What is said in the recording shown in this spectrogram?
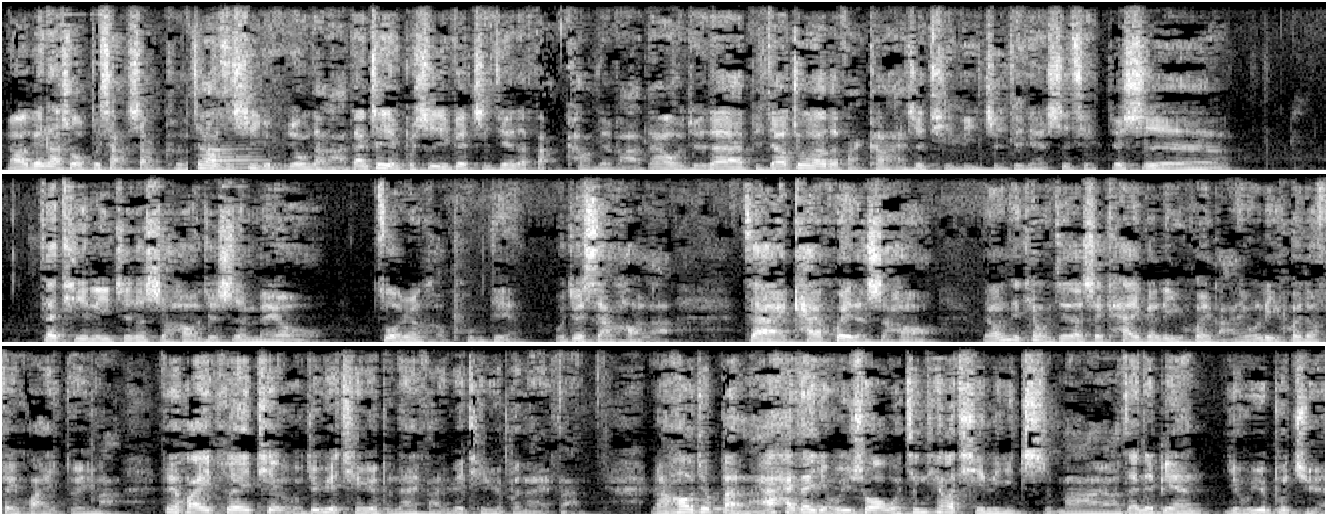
然后跟他说我不想上课，这样子是有用的啦，但这也不是一个直接的反抗，对吧？但我觉得比较重要的反抗还是提离职这件事情，就是在提离职的时候，就是没有做任何铺垫，我就想好了，在开会的时候，然后那天我记得是开一个例会吧，因为例会都废话一堆嘛，废话一堆听，我就越听越不耐烦，越听越不耐烦。然后就本来还在犹豫，说我今天要提离职吗？然后在那边犹豫不决。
